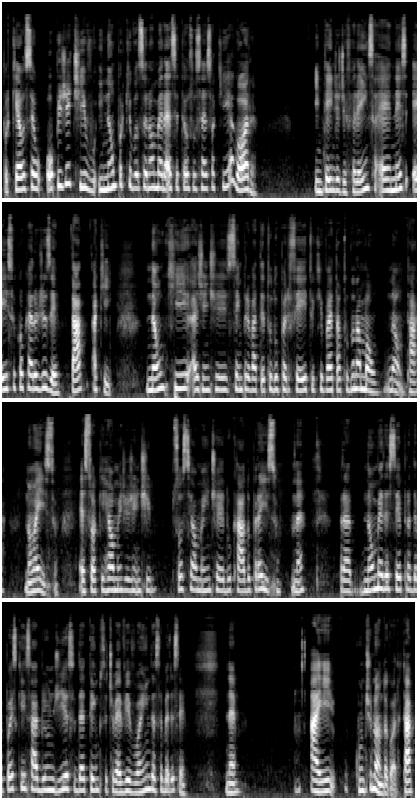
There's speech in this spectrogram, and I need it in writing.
Porque é o seu objetivo e não porque você não merece ter o sucesso aqui e agora. Entende a diferença? É, nesse, é isso que eu quero dizer, tá? Aqui. Não que a gente sempre vai ter tudo perfeito e que vai estar tá tudo na mão. Não, tá? Não é isso. É só que realmente a gente socialmente é educado para isso, né? Para não merecer, para depois, quem sabe, um dia, se der tempo, se estiver vivo ainda, você merecer, né? Aí, continuando agora, tá?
